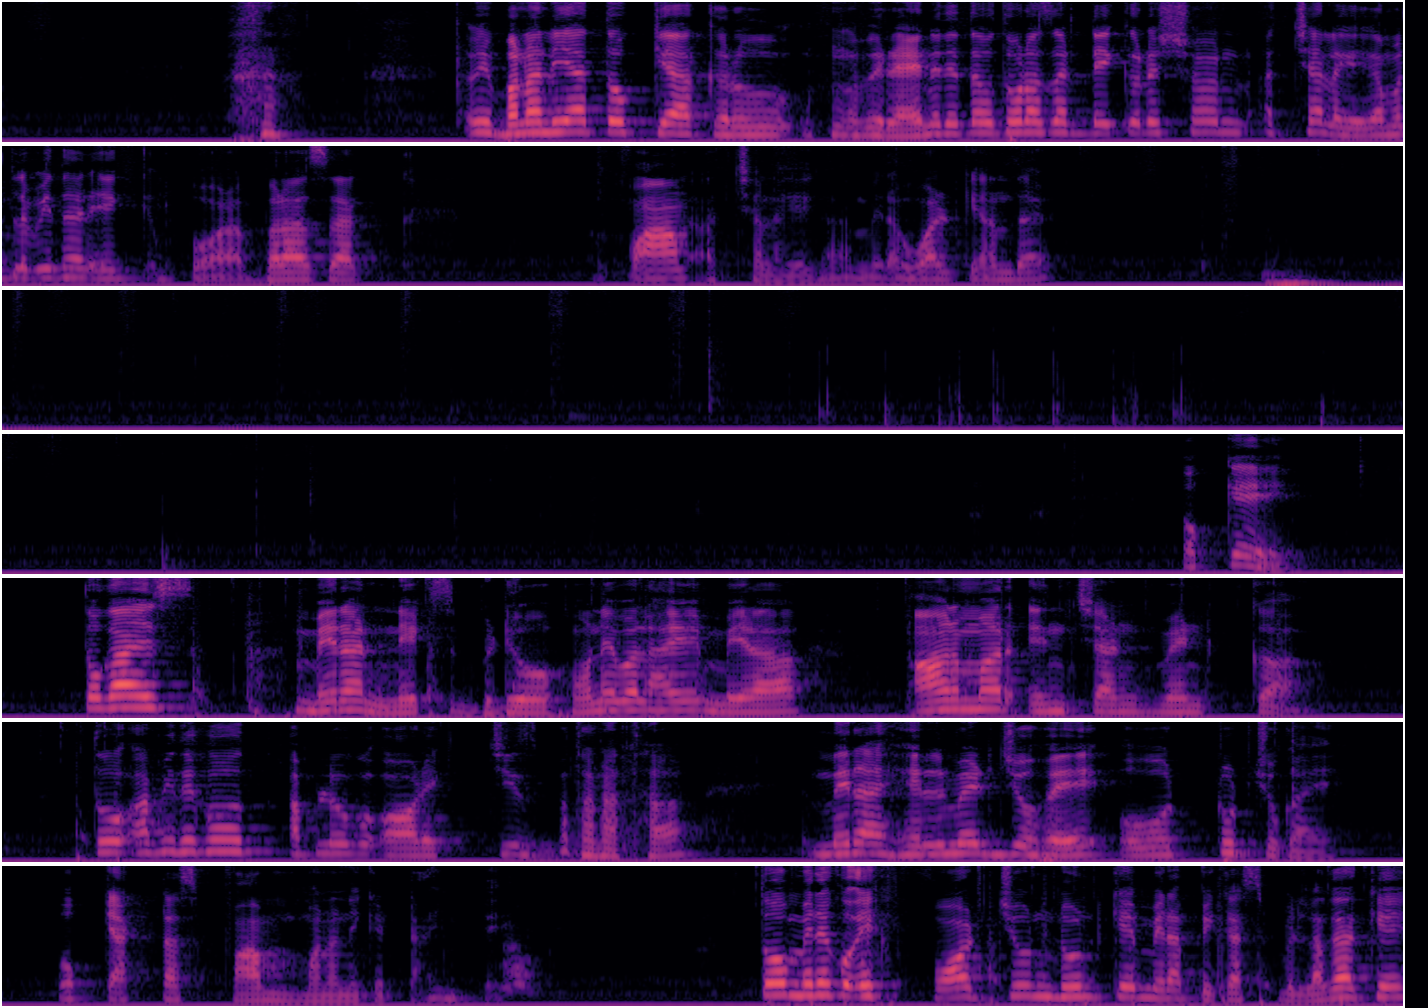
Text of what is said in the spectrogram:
अभी बना लिया तो क्या करूँ? अभी रहने देता हूँ थोड़ा सा, डेकोरेशन अच्छा लगेगा मतलब इधर एक बड़ा सा फार्म अच्छा लगेगा मेरा वर्ल्ड के अंदर। ओके। तो गाइस मेरा नेक्स्ट वीडियो होने वाला है मेरा आर्मर इंचमेंट का। तो अभी देखो, आप लोगों को और एक चीज़ बताना था। मेरा हेलमेट जो है, वो टूट चुका है। वो कैक्टस फार्म बनाने के टाइम पे। तो मेरे को एक फॉर्चून ढूंढ के मेरा पिकस पे लगा के,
